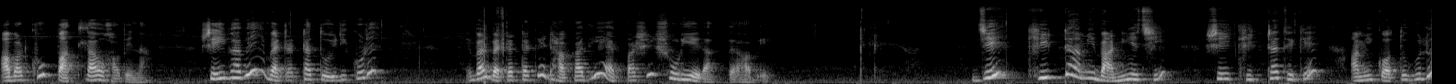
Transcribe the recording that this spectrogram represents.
আবার খুব পাতলাও হবে না। সেইভাবে ব্যাটারটা তৈরি করে এবার ব্যাটারটাকে ঢাকা দিয়ে একপাশে সরিয়ে রাখতে হবে। যে ক্ষীরটা আমি বানিয়েছি, সেই ক্ষীরটা থেকে আমি কতগুলো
